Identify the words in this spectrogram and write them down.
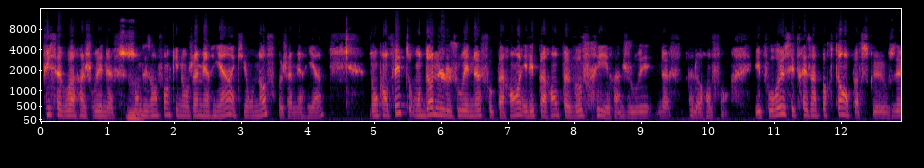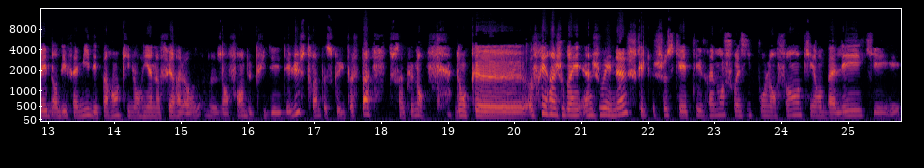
puissent avoir un jouet neuf. Ce sont mmh. des enfants qui n'ont jamais rien, à qui on n'offre jamais rien. Donc en fait, on donne le jouet neuf aux parents et les parents peuvent offrir un jouet neuf à leur enfant. Et pour eux, c'est très important parce que vous avez dans des familles des parents qui n'ont rien offert à leurs enfants depuis des, des lustres, hein, parce qu'ils peuvent pas, tout simplement. Donc euh, offrir un jouet, un jouet neuf, quelque chose qui a été vraiment choisi pour l'enfant, qui est emballé, qui est,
